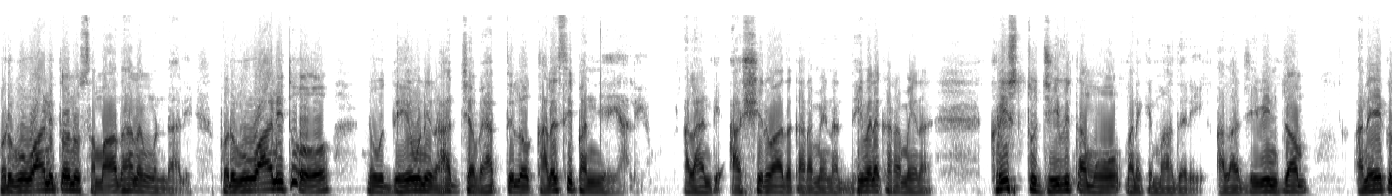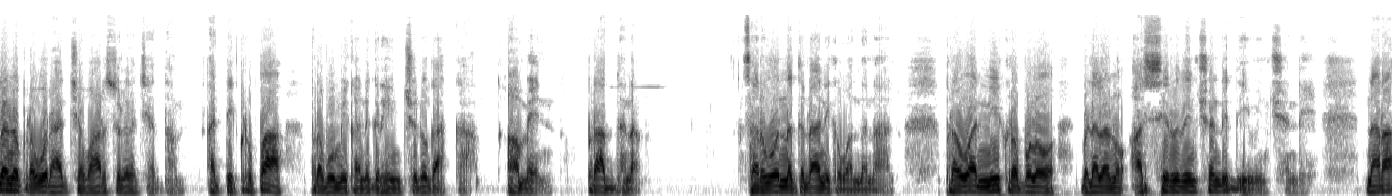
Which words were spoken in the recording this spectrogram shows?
పొరుగువానితో నువ్వు సమాధానంగా ఉండాలి. పొరుగువానితో నువ్వు దేవుని రాజ్య వ్యాప్తిలో కలిసి పనిచేయాలి. అలాంటి ఆశీర్వాదకరమైన దీవెనకరమైన క్రీస్తు జీవితము మనకి మాదిరి. అలా జీవించాం. అనేకులను ప్రభు రాజ్య వారసులుగా చేద్దాం. అట్టి కృప ప్రభు మీకు అనుగ్రహించునుగాక. ఆమెన్. ప్రార్థన. సర్వోన్నతుడానికి వందనాలు. ప్రభు నీ కృపలో బిడలను ఆశీర్వదించండి దీవించండి. నర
